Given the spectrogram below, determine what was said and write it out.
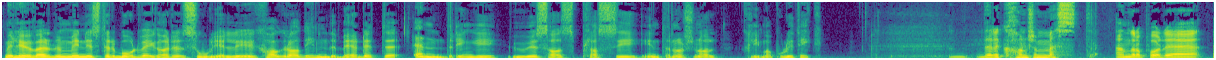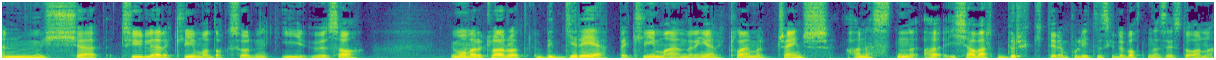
Miljøvernminister Bård Vegar Solhjell, i hva grad innebærer dette endring i USAs plass i internasjonal klimapolitikk? Det det kanskje mest endrer på, det er en mye tydeligere klimadagsorden i USA. Vi må være klar over at begrepet klimaendringer, climate change, har nesten har, ikke har vært brukt i den politiske debatten de siste årene.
